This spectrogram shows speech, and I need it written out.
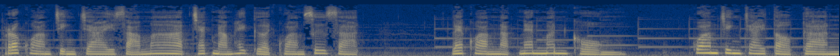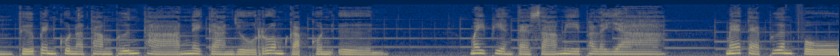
เพราะความจริงใจสามารถชักนำให้เกิดความซื่อสัตย์ และความหนักแน่นมั่นคง ความจริงใจต่อกันถือเป็นคุณธรรมพื้นฐานในการอยู่ร่วมกับคนอื่น ไม่เพียงแต่สามีภรรยา แม้แต่เพื่อนฝูง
